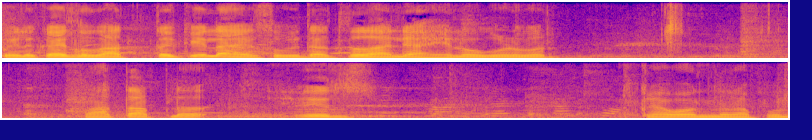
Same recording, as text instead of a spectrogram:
पहिले काहीच नव्हतं. आत्ता केलं आहे सुविधा तर झाली आहे लोगडवर. मग आता आपलं हे काय बोलणार आपण?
